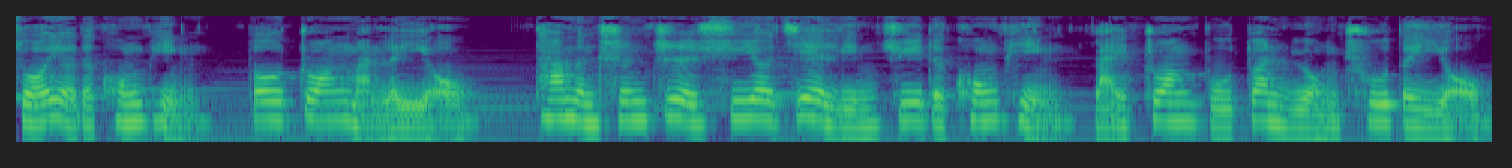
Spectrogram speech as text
所有的空瓶都装满了油，他们甚至需要借邻居的空瓶来装不断涌出的油。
